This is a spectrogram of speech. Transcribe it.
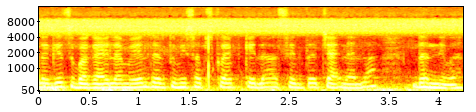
लगेच बघायला मिळेल. जर तुम्ही सबस्क्राईब केलं असेल तर चॅनलला धन्यवाद.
